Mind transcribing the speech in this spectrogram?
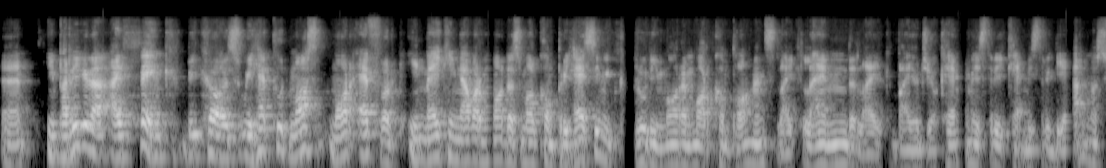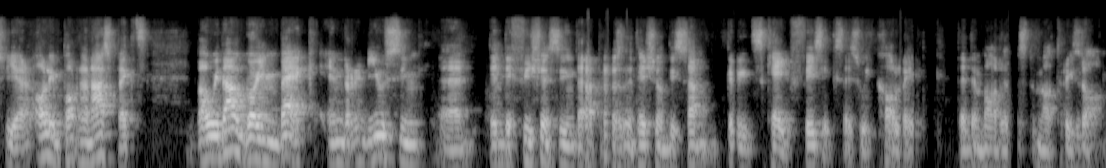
Uh, in particular, I think because we have put most, more effort in making our models more comprehensive, including more and more components like land, like biogeochemistry, chemistry, the atmosphere, all important aspects, but without going back and reducing uh, the deficiency in the representation of the subgrid scale physics, as we call it, that the models do not resolve.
